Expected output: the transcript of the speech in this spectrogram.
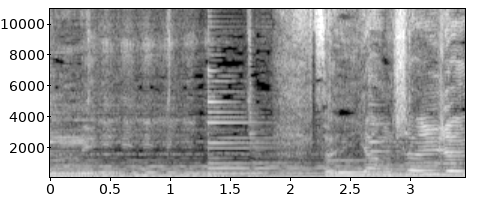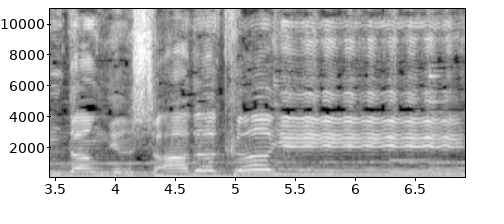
你，怎样承认当年傻的可以？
